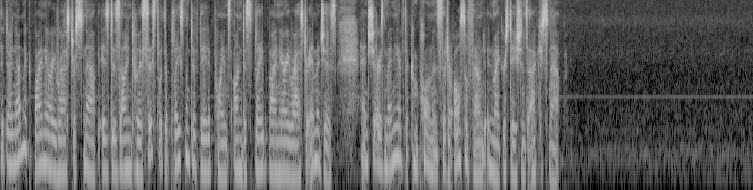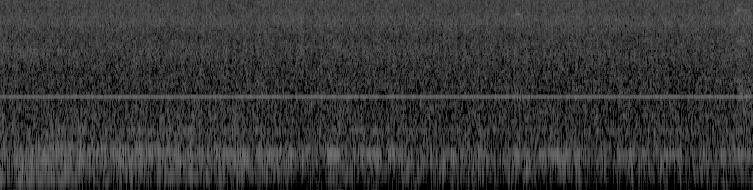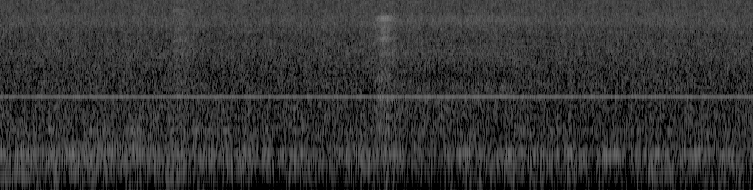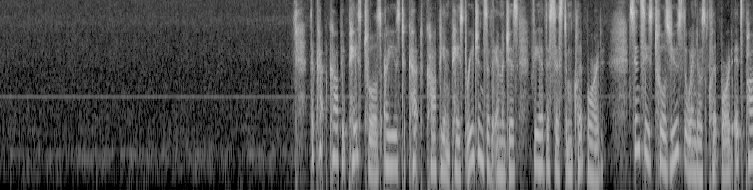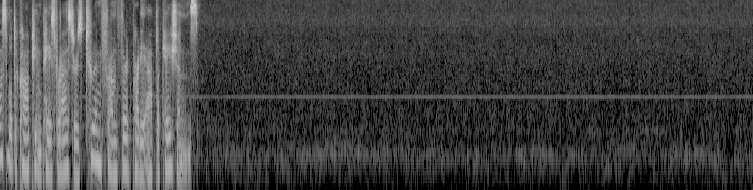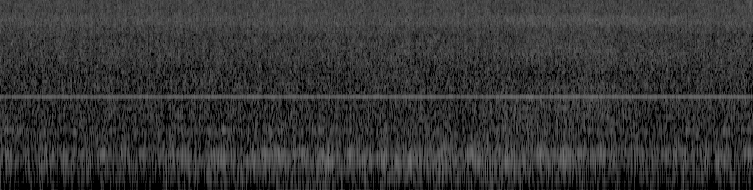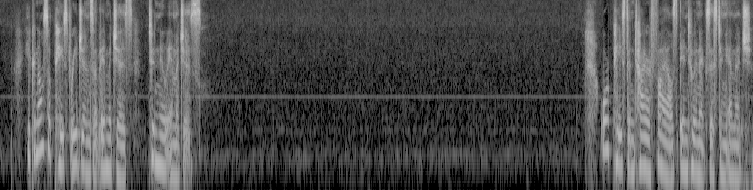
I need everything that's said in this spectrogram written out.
The dynamic binary raster snap is designed to assist with the placement of data points on displayed binary raster images and shares many of the components that are also found in MicroStation's AccuSnap. The cut, copy, paste tools are used to cut, copy, and paste regions of images via the system clipboard. Since these tools use the Windows clipboard, it's possible to copy and paste rasters to and from third-party applications. You can also paste regions of images to new images. Or paste entire files into an existing image.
